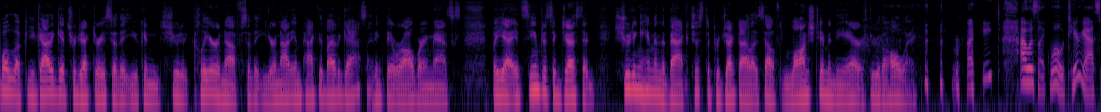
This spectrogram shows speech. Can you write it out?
Well, look, you got to get trajectory so that you can shoot it clear enough so that you're not impacted by the gas. I think they were all wearing masks. But yeah, it seemed to suggest that shooting him in the back, just the projectile itself, launched him in the air through the hallway. right? I was like, whoa, tear gas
